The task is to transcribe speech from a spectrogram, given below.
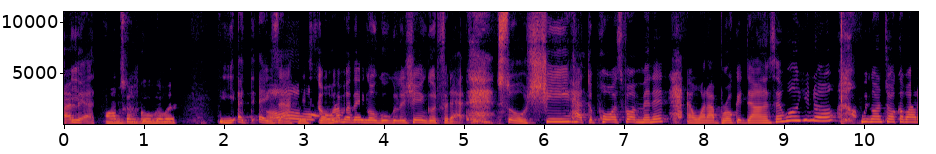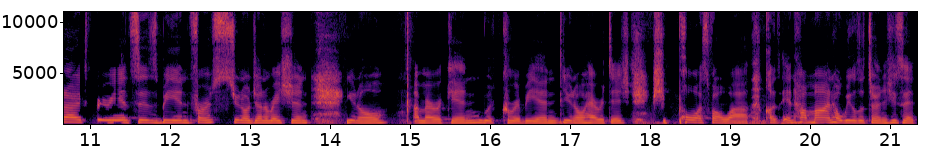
I think Yeah. mom's gonna Google it. Yeah, exactly. Oh, so Oh. my mother ain't gonna Google it. She ain't good for that. So she had to pause for a minute. And when I broke it down and said, well, you know, we're gonna talk about our experiences being first, you know, generation, you know, American with Caribbean, you know, heritage. She paused for a while because in her mind, her wheels are turning. She said,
